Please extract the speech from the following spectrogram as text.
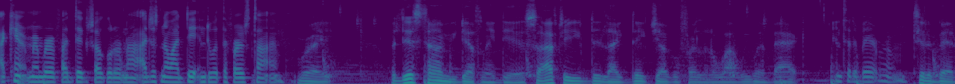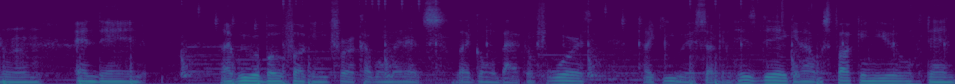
I can't remember if I dick juggled or not. I just know I didn't do it the first time. right. But this time you definitely did. So after you did like dick juggle for a little while, we went back into the bedroom. to the bedroom, and then like we were both fucking you for a couple minutes, like going back and forth. Like you were sucking his dick, and I was fucking you. Then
